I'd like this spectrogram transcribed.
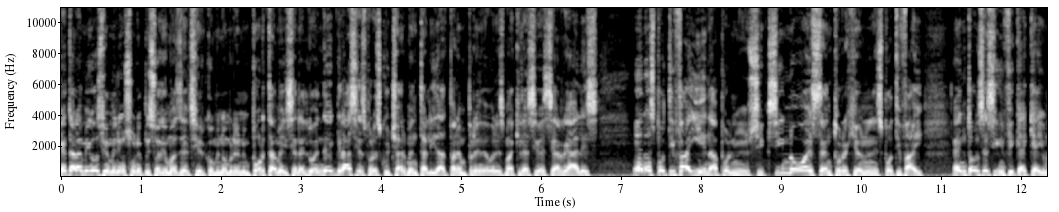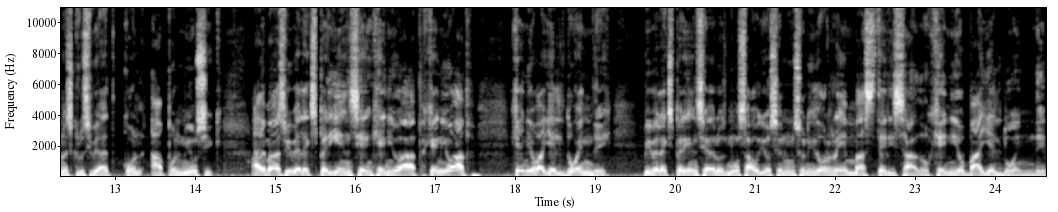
¿Qué tal amigos? Bienvenidos a un episodio más del Circo. Mi nombre no importa, me dicen el duende. Gracias por escuchar Mentalidad para Emprendedores, Máquinas y Bestias Reales en Spotify y en Apple Music. Si no está en tu región en Spotify, entonces significa que hay una exclusividad con Apple Music. Además, vive la experiencia en Genio App. Genio App, Genio Vaya el Duende. Vive la experiencia de los mismos audios en un sonido remasterizado. Genio Vaya el Duende.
